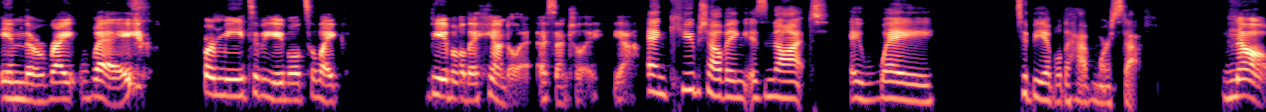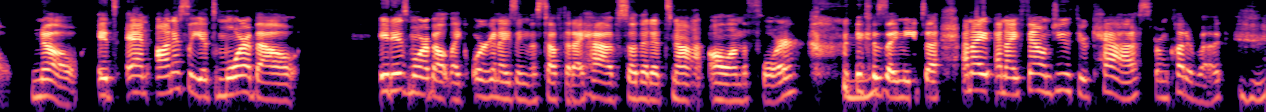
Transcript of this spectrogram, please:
in the right way for me to be able to like be able to handle it essentially. Yeah. And cube shelving is not a way to be able to have more stuff. No, no. It's and honestly, it's more about it is more about like organizing the stuff that I have so that it's not all on the floor mm-hmm. because I need to and I and I found you through Cas from Clutterbug mm-hmm.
